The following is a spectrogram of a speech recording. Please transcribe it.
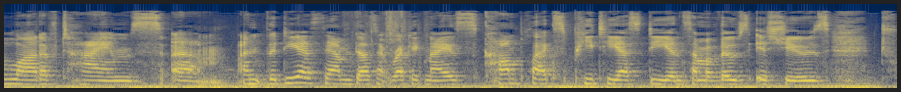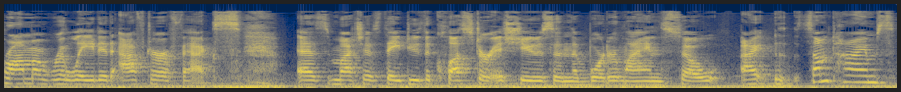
lot of times um, the DSM doesn't recognize complex PTSD and some of those issues, trauma related after effects, as much as they do the cluster issues and the borderline. So I sometimes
